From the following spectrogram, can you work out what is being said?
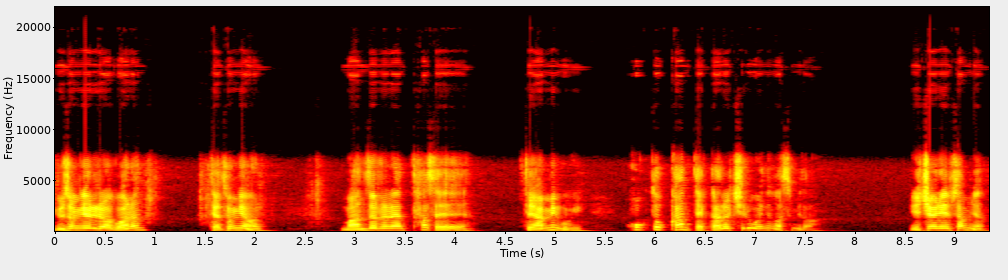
윤석열이라고 하는 대통령을 만들어낸 탓에 대한민국이 혹독한 대가를 치르고 있는 것 같습니다. 2023년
